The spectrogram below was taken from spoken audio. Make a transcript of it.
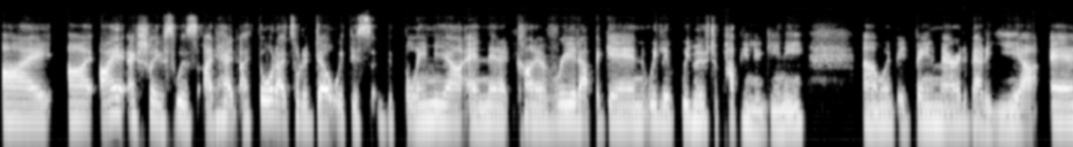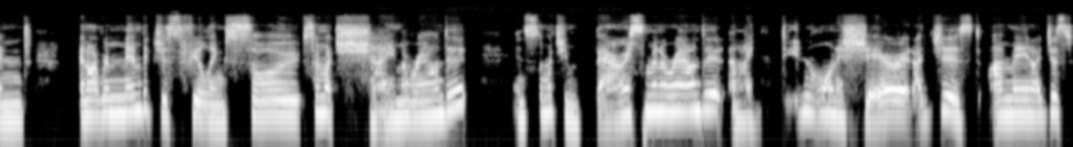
I, I, I actually was, I'd had, I thought I'd sort of dealt with this with bulimia and then it kind of reared up again. We lived, we moved to Papua New Guinea um, when we'd been married about a year. And, and I remember just feeling so, so much shame around it and so much embarrassment around it. And I didn't want to share it. I just, I mean, I just,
